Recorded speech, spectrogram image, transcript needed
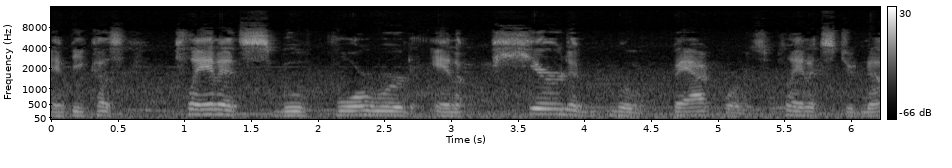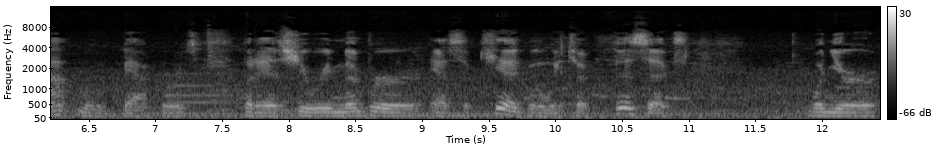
And because planets move forward and appear to move backwards, planets do not move backwards. But as you remember as a kid when we took physics, when you're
